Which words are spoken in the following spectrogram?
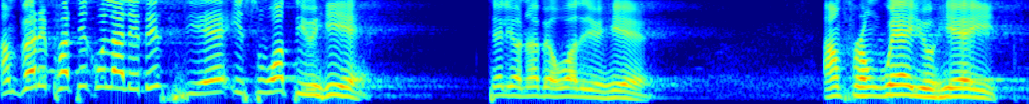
and very particularly this year, is what you hear. Tell your neighbor what you hear and from where you hear it.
